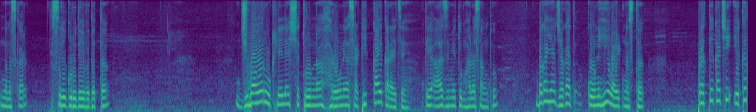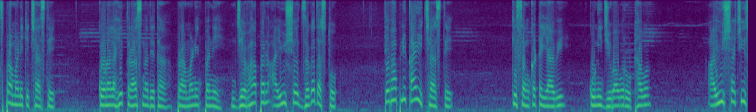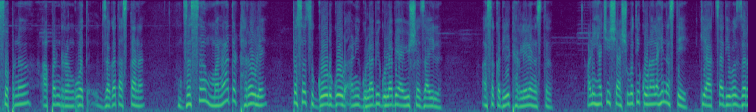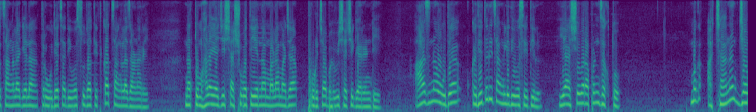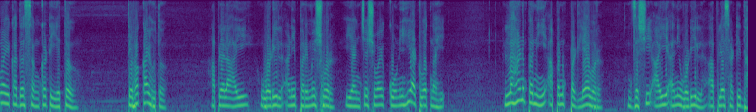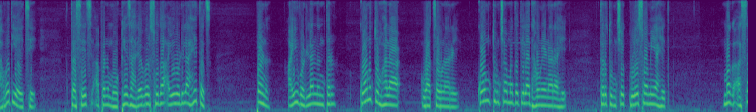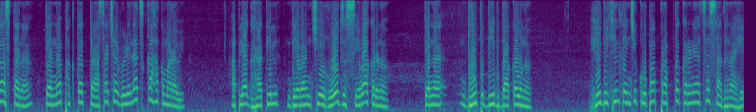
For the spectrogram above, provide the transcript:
नमस्कार. श्री गुरुदेव दत्त. जीवावर उठलेल्या शत्रूंना हरवण्यासाठी काय करायचं ते आज मी तुम्हाला सांगतो. बघा या जगात कोणीही वाईट नसतं. प्रत्येकाची एकच प्रामाणिक इच्छा असते. कोणालाही त्रास न देता प्रामाणिकपणे जेव्हा आपण आयुष्य जगत असतो तेव्हा आपली काय इच्छा असते? की संकट यावी कोणी जीवावर उठावं आयुष्याची स्वप्न आपण रंगवत जगत असताना जसं मनात ठरवले तसंच गोड गोड आणि गुलाबी गुलाबी आयुष्य जाईल असं कधीही ठरलेलं नसतं. आणि ह्याची शाश्वती कोणालाही नसते की आजचा दिवस जर चांगला गेला तर उद्याचा दिवससुद्धा तितकाच चांगला जाणार आहे. ना तुम्हाला याची शाश्वती आहे ना मला माझ्या पुढच्या भविष्याची गॅरंटी. आहे आज ना उद्या कधीतरी चांगले दिवस येतील या आशेवर आपण जगतो. मग अचानक जेव्हा एखादं संकट येतं तेव्हा काय होतं? आपल्याला आई वडील आणि परमेश्वर यांच्याशिवाय कोणीही आठवत नाही. लहानपणी आपण पडल्यावर जशी आई आणि वडील आपल्यासाठी धावत यायचे तसेच आपण मोठे झाल्यावर सुद्धा आई वडील आहेतच. पण आई वडिलांनंतर कोण तुम्हाला वाचवणार? आहे कोण तुमच्या मदतीला धावून येणार आहे? तर तुमचे कुलस्वामी आहेत. मग असं असताना त्यांना फक्त त्रासाच्या वेळेलाच का हाक मारावी? आपल्या घरातील देवांची रोज सेवा करणं त्यांना धूप दीप दाखवणं हे देखील त्यांची कृपा प्राप्त करण्याचं साधन आहे.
